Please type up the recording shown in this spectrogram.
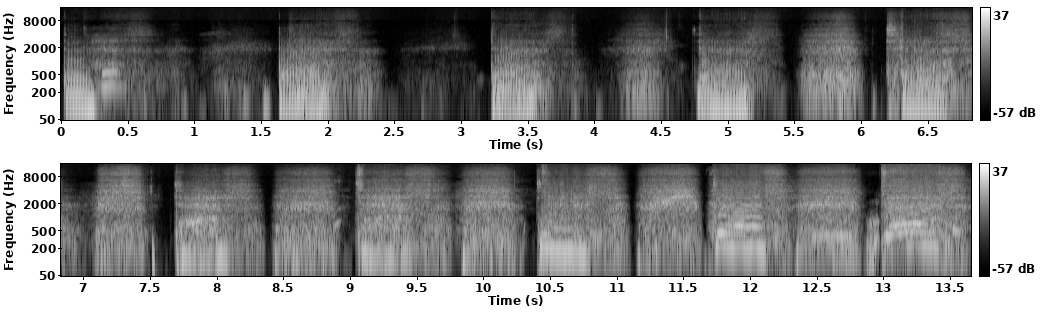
death, death, death, death, death, death, death, death,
